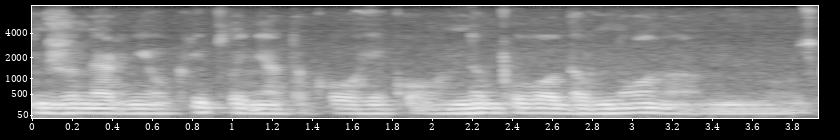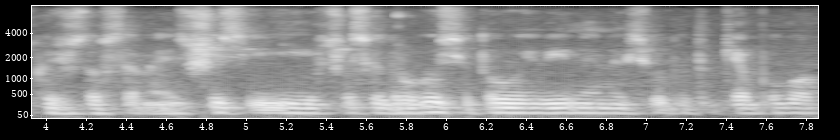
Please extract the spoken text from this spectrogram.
інженерні укріплення, такого якого не було давно, на ну, скоріш за все, навіть часі в часи Другої світової війни не всюди таке було.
